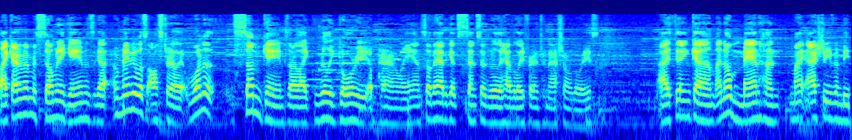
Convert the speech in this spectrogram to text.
Like I remember so many games got, or maybe it was Australia. One of some games are like really gory apparently, and so they had to get censored really heavily for international release. I think um, I know Manhunt might actually even be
